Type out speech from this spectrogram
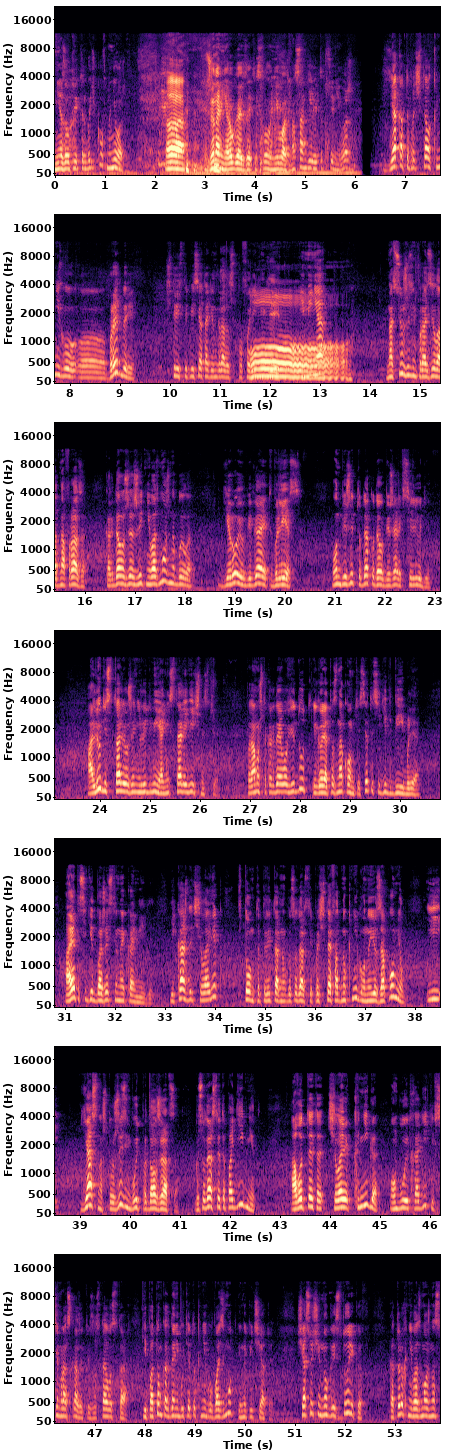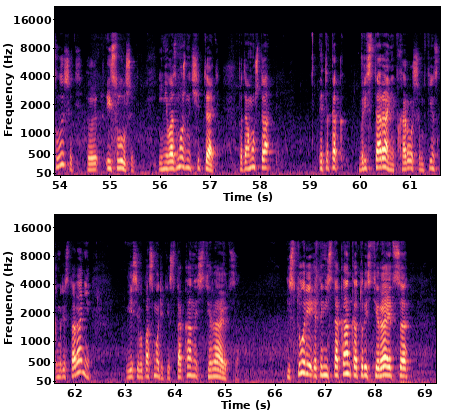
Меня зовут Виктор Бычков, но не важно. А, жена меня ругает за эти слова, не важно. На самом деле это все не важно. Я как-то прочитал книгу э, Брэдбери «451 градус по Фаренгейту», и меня на всю жизнь поразила одна фраза. Когда уже жить невозможно было, герой убегает в лес. Он бежит туда, куда убежали все люди. А люди стали уже не людьми, они стали вечностью. Потому что когда его ведут и говорят, познакомьтесь, это сидит Библия, а это сидит божественная комедия. И каждый человек в том тоталитарном государстве, прочитав одну книгу, он ее запомнил, и ясно, что жизнь будет продолжаться. Государство это погибнет, а вот этот человек-книга, он будет ходить и всем рассказывать из уста в уста. И потом когда-нибудь эту книгу возьмут и напечатают. Сейчас очень много историков, которых невозможно слышать э, и слушать, и невозможно читать, потому что это как в ресторане, в хорошем финском ресторане, если вы посмотрите, стаканы стираются. История это не стакан, который стирается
